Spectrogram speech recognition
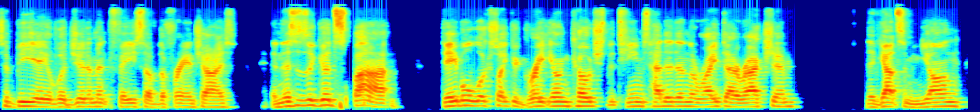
to be a legitimate face of the franchise. And this is a good spot. Daboll looks like a great young coach. The team's headed in the right direction. They've got some young,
